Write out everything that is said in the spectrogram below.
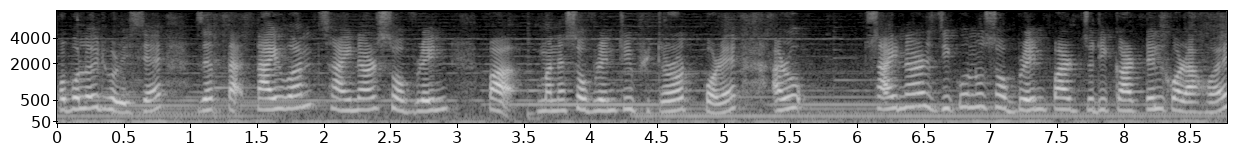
ক'বলৈ ধৰিছে যে টাইৱান চাইনাৰ ছভৰেইন মানে ছভৰেইনটিৰ ভিতৰত পৰে আৰু চাইনাৰ যিকোনো ছভৰেইন পাৰ্ট যদি কাৰ্টেল কৰা হয়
